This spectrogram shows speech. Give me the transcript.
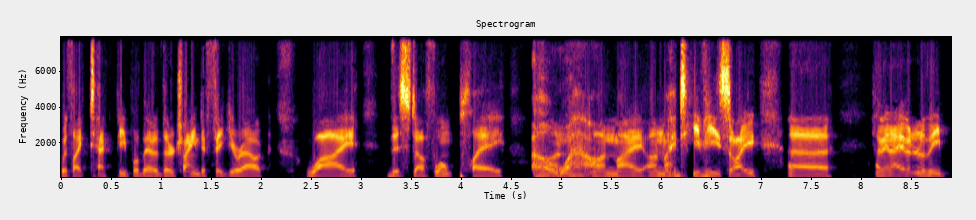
with like tech people there. They're trying to figure out why this stuff won't play. Oh, on, wow. On my on my TV. So I, uh, I mean, I haven't really,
